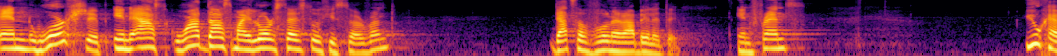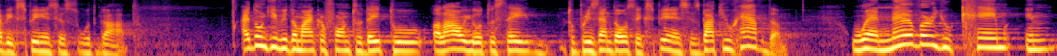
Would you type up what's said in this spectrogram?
and worship and ask, What does my Lord says to his servant? That's a vulnerability. And friends, you have experiences with God. I don't give you the microphone today to allow you to say, to present those experiences, but you have them. Whenever you came in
